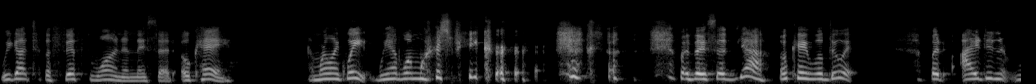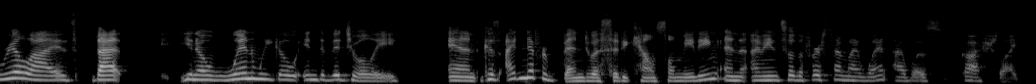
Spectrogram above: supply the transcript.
We got to the fifth one and they said, okay. And we're like, wait, we have one more speaker. but they said, yeah, okay, we'll do it. But I didn't realize that, you know, when we go individually, and because I'd never been to a city council meeting. And I mean, so the first time I went, I was, gosh, like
